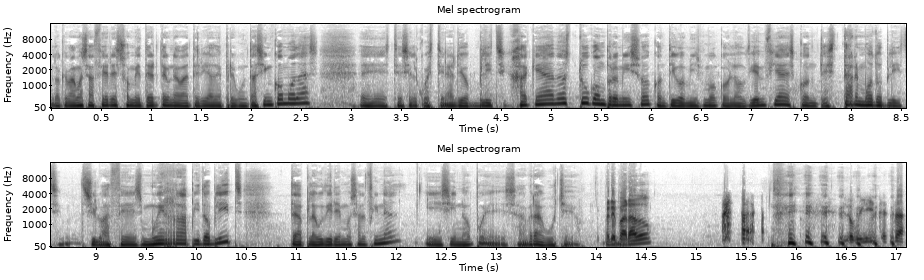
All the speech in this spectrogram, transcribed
lo que vamos a hacer es someterte a una batería de preguntas incómodas. Eh, este es el cuestionario Blitz hackeados. Tu compromiso contigo mismo, con la audiencia, es contestar modo Blitz. Si lo haces muy rápido Blitz, te aplaudiremos al final y si no, pues habrá bucheo. ¿Preparado? Lo voy a intentar.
